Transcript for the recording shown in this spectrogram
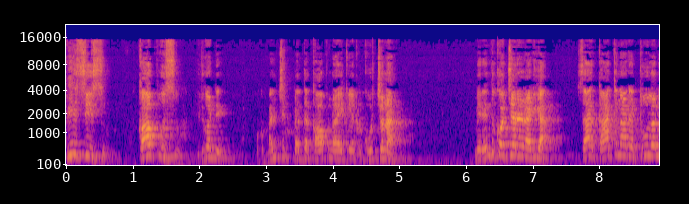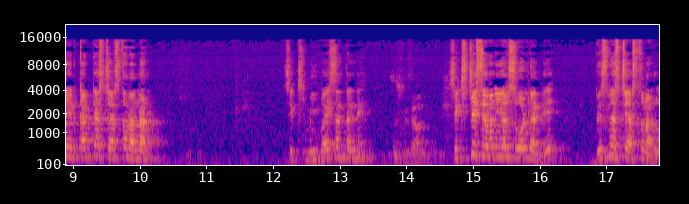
బీసీస్ కాపుస్ ఇదిగోండి మంచి పెద్ద కాపు నాయకులు ఇక్కడ కూర్చున్నారు. మీరు ఎందుకు వచ్చారని అడిగా. సార్ కాకినాడ టూలో నేను కంటెస్ట్ చేస్తానన్నాను సిక్స్ మీ వయసు ఎంత అండి సిక్స్టీ సెవెన్ ఇయర్స్ ఓల్డ్ అండి. బిజినెస్ చేస్తున్నారు.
